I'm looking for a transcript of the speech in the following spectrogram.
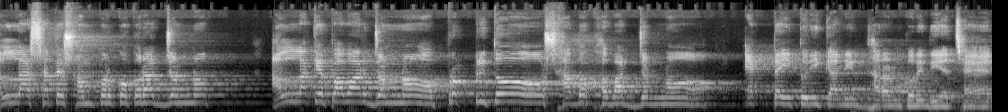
আল্লাহর সাথে সম্পর্ক করার জন্য, আল্লাহকে পাওয়ার জন্য, প্রকৃত সাধক হবার জন্য একটাই তরিকা নির্ধারণ করে দিয়েছেন।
